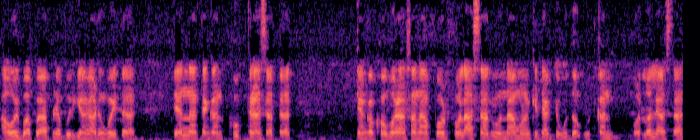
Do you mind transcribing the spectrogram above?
आवय बापूय आपल्या भुरग्यांक हाडूंक वयतात तेन्ना तांकां खूब त्रास जातात तांकां खबर आसना पोटफॉल आसात वो ना म्हणून कित्याक ते उदक उदकान भरलेले आसतात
